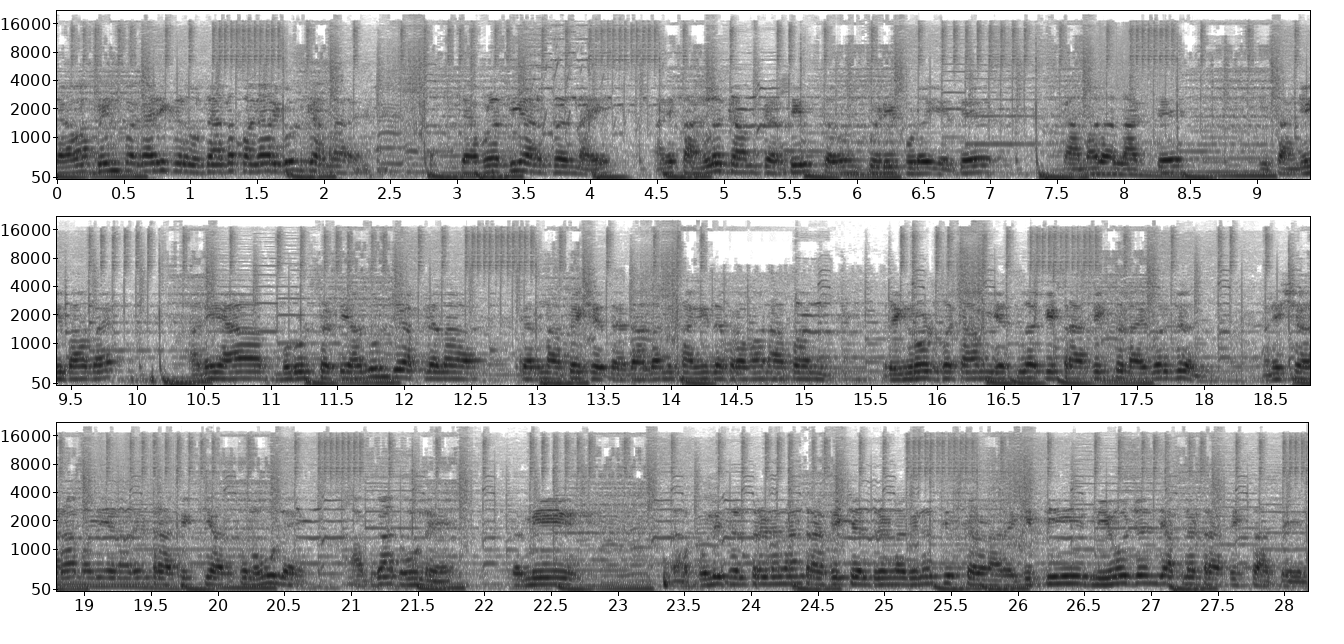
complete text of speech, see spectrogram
तेव्हा बिन पगारी करत होते. आता पगार घेऊन करणार आहे. त्यामुळे ती अडचण नाही. आणि चांगलं काम करतील तरुण पिढी पुढे येते कामाला लागते. ही चांगली बाब आहे. आणि ह्या मुरुडसाठी अजून जे आपल्याला करणं अपेक्षित आहे दादांनी सांगितल्याप्रमाणे आपण रिंग रोडचं काम घेतलं की ट्रॅफिकचं डायव्हर्जन आणि शहरामध्ये येणारी ट्रॅफिकची अडचण होऊ नये अपघात होऊ नये तर मी पोलीस यंत्रणेला आणि ट्रॅफिकच्या यंत्रणेला विनंतीच करणार आहे की ती नियोजन जे आपल्या ट्रॅफिकचं असेल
